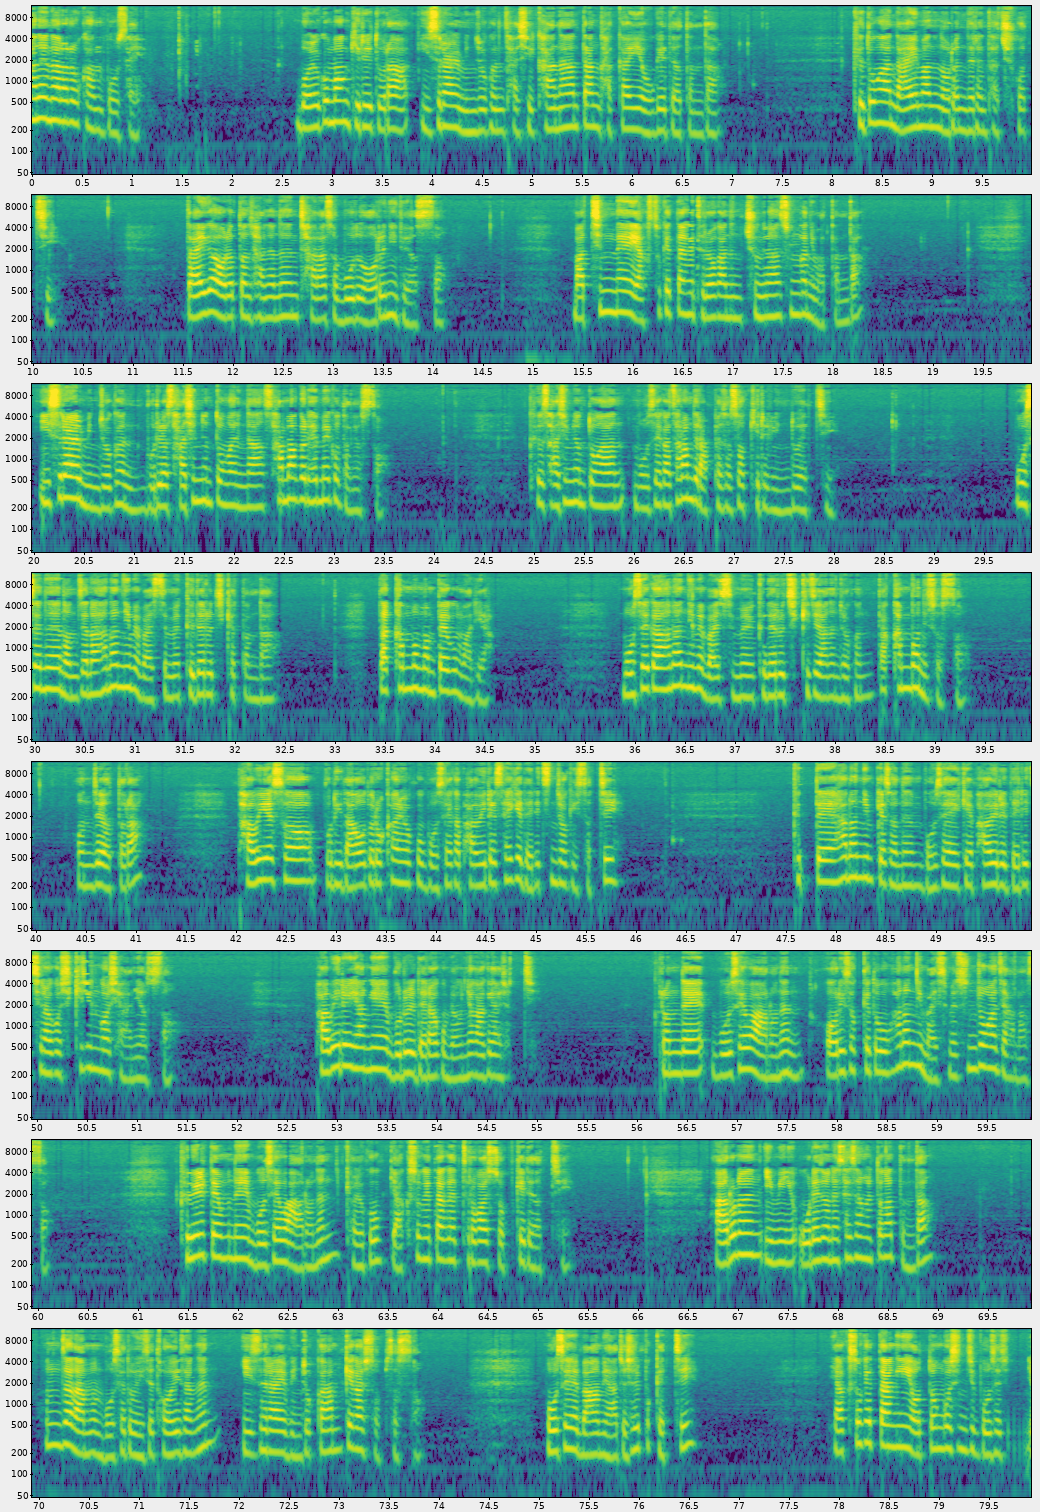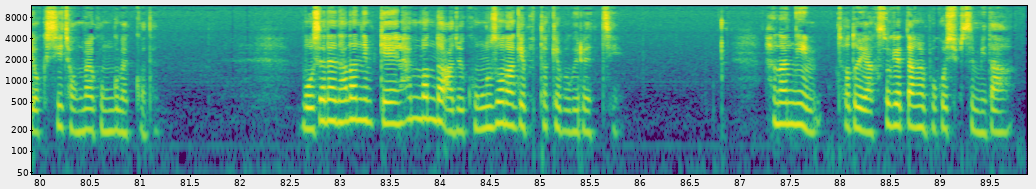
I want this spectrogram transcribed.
하늘 나라로 간 모세. 멀고 먼 길을 돌아 이스라엘 민족은 다시 가나안 땅 가까이에 오게 되었단다. 그동안 나이 많은 어른들은 다 죽었지. 나이가 어렸던 자녀는 자라서 모두 어른이 되었어. 마침내 약속의 땅에 들어가는 중요한 순간이 왔단다. 이스라엘 민족은 무려 40년 동안이나 사막을 헤매고 다녔어. 그 40년 동안 모세가 사람들 앞에 서서 길을 인도했지. 모세는 언제나 하나님의 말씀을 그대로 지켰단다. 딱 한 번만 빼고 말이야. 모세가 하나님의 말씀을 그대로 지키지 않은 적은 딱 한 번 있었어. 언제였더라? 바위에서 물이 나오도록 하려고 모세가 바위를 세개 내리친 적이 있었지? 그때 하나님께서는 모세에게 바위를 내리치라고 시키신 것이 아니었어. 바위를 향해 물을 내라고 명령하게 하셨지. 그런데 모세와 아론은 어리석게도 하나님 말씀에 순종하지 않았어. 그 일 때문에 모세와 아론은 결국 약속의 땅에 들어갈 수 없게 되었지. 아론은 이미 오래전에 세상을 떠났단다. 혼자 남은 모세도 이제 더 이상은 이스라엘 민족과 함께 갈 수 없었어. 모세의 마음이 아주 슬펐겠지? 약속의 땅이 어떤 곳인지 모세 역시 정말 궁금했거든. 모세는 하나님께 한 번 더 아주 공손하게 부탁해 보기로 했지. 하나님, 저도 약속의 땅을 보고 싶습니다.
